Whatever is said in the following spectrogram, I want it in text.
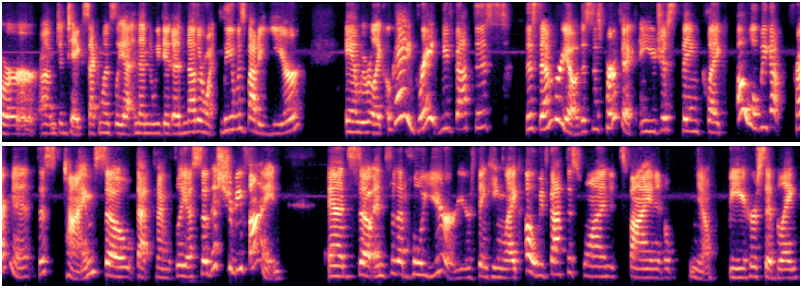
or um, didn't take. Second one's Leah, and then we did another one. Leah was about a year, and we were like, okay, great, we've got this this embryo. This is perfect. And you just think like, oh, well, we got pregnant this time. So that time with Leah. So this should be fine. And so, and for that whole year, you're thinking like, oh, we've got this one, it's fine, it'll, you know, be her sibling.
